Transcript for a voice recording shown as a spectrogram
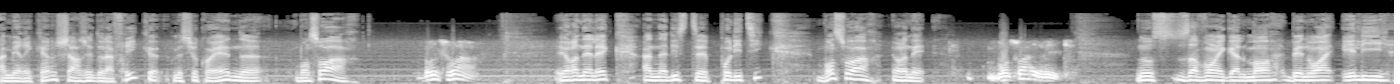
américain chargé de l'Afrique. Monsieur Cohen, bonsoir. Bonsoir. Et René Lec, analyste politique. Bonsoir, René. Bonsoir, Eric. Nous avons également Benoît Eli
